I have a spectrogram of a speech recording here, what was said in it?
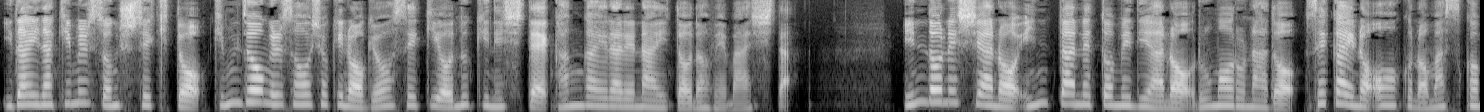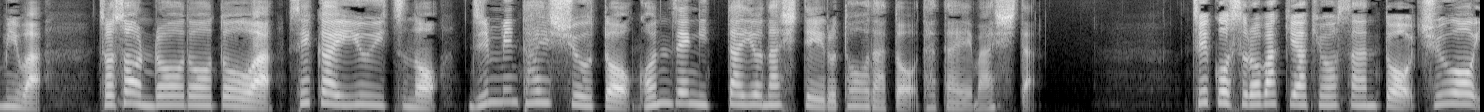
偉大なキム・イルソン主席とキム・ジョン・イル総書記の業績を抜きにして考えられないと述べました。インドネシアのインターネットメディアのルモルなど世界の多くのマスコミは、著村労働党は世界唯一の人民大衆と混然一体を成している党だと称えました。チェコスロバキア共産党中央委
